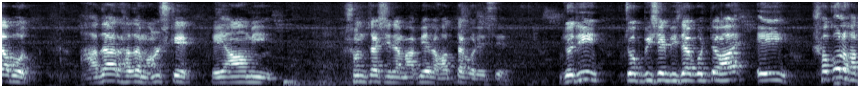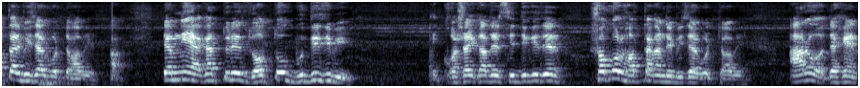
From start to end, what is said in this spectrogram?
যাবৎ হাজার হাজার মানুষকে এই আওয়ামী সন্ত্রাসীরা, মাফিয়ারা হত্যা করেছে। যদি চব্বিশের বিচার করতে হয়, এই সকল হত্যার বিচার করতে হবে। তেমনি একাত্তরের যত বুদ্ধিজীবী, এই কসাই কাদের, সিদ্দিকীদের সকল হত্যাকাণ্ডের বিচার করতে হবে। আরও দেখেন,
